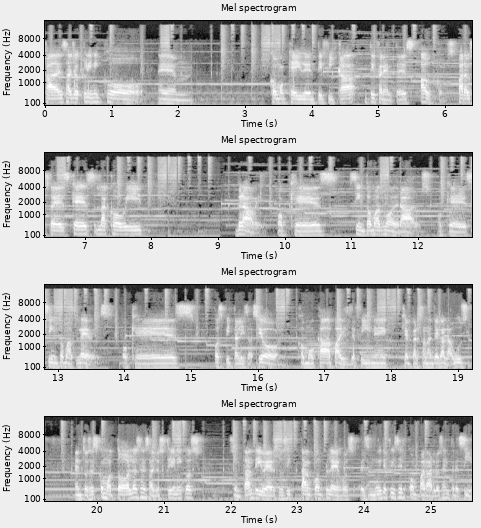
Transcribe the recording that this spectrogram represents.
cada ensayo clínico em, como que identifica diferentes outcomes. Para ustedes, ¿qué es la COVID grave? ¿O qué es síntomas moderados? ¿O qué es síntomas leves? ¿O qué es hospitalización? ¿Cómo cada país define qué persona llega a la UCI? Entonces, como todos los ensayos clínicos son tan diversos y tan complejos, es muy difícil compararlos entre sí.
